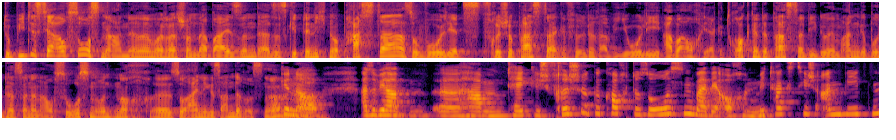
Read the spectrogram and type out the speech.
Du bietest ja auch Soßen an, ne? wenn wir da schon dabei sind. Also es gibt ja nicht nur Pasta, sowohl jetzt frische Pasta, gefüllte Ravioli, aber auch ja getrocknete Pasta, die du im Angebot hast, sondern auch Soßen und noch äh, so einiges anderes, ne? Genau. Also wir äh, haben täglich frische gekochte Soßen, weil wir auch einen Mittagstisch anbieten.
